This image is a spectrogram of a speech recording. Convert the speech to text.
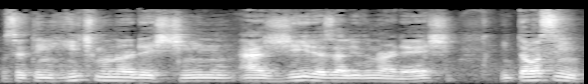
Você tem ritmo nordestino, as gírias ali do Nordeste. Então, assim,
